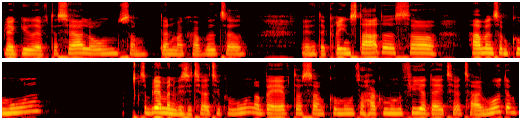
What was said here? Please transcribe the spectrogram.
bliver givet efter særloven, som Danmark har vedtaget. Øh, da krigen startede, så har man som kommune, så bliver man visiteret til kommunen, og bagefter som kommune, så har kommunen fire dage til at tage imod dem,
